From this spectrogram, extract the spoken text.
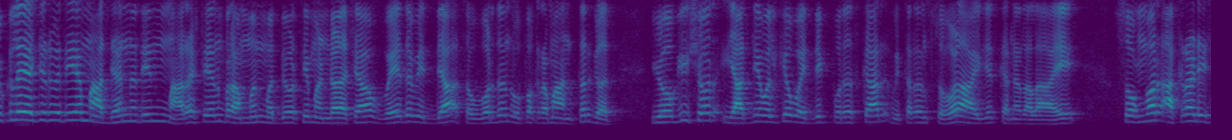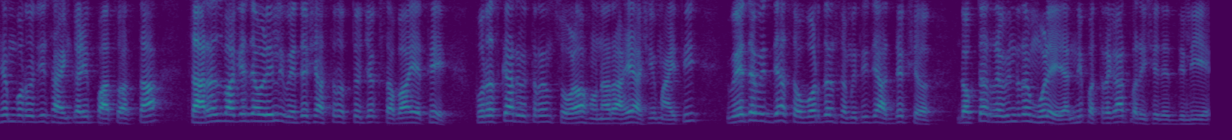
शुक्ल यचुर्वेदी दिन महाराष्ट्रीयन ब्राह्मण मध्यवर्ती मंडळाच्या वेदविद्या संवर्धन उपक्रमाअंतर्गत योगीश्वर याज्ञवल्क्य वैदिक पुरस्कार वितरण सोहळा आयोजित करण्यात आला आहे. सोमवार अकरा डिसेंबर रोजी सायंकाळी पाच वाजता सारसबागेजवळील वेदशास्त्रोत्तेजक सभा येथे पुरस्कार वितरण सोहळा होणार आहे अशी माहिती वेदविद्या संवर्धन समितीचे अध्यक्ष डॉक्टर रवींद्र मुळे यांनी पत्रकार परिषदेत दिली आहे.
